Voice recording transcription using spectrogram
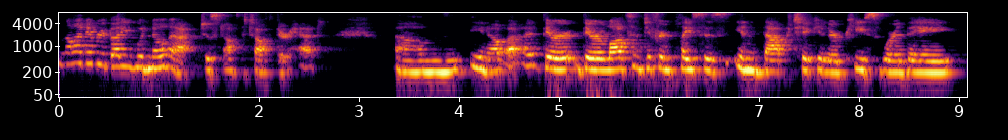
Not everybody would know that just off the top of their head. Um, you know, uh, there there are lots of different places in that particular piece where they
